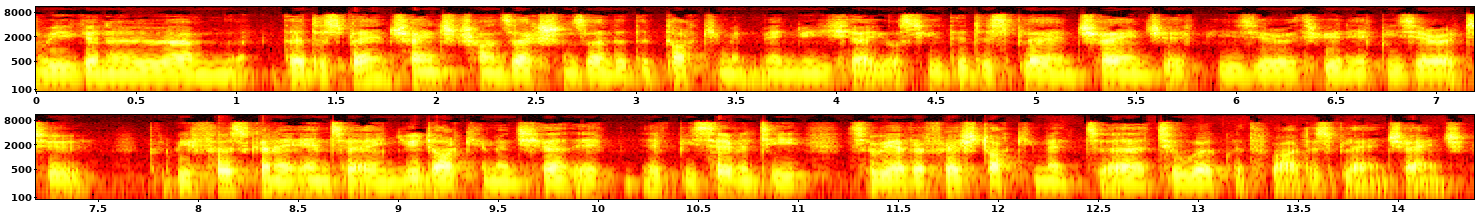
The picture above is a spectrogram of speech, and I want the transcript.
we're going to um, the display and change transactions under the document menu here. You'll see the display and change FB03 and FB02. But we're first going to enter a new document here, the FB70, so we have a fresh document uh, to work with for our display and change.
